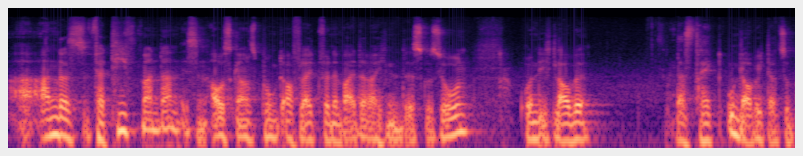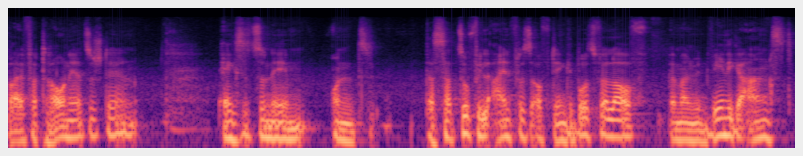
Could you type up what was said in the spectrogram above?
anderes vertieft man dann, ist ein Ausgangspunkt auch vielleicht für eine weiterreichende Diskussion. Und ich glaube, das trägt unglaublich dazu bei, Vertrauen herzustellen, Ängste zu nehmen. Und das hat so viel Einfluss auf den Geburtsverlauf, wenn man mit weniger Angst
